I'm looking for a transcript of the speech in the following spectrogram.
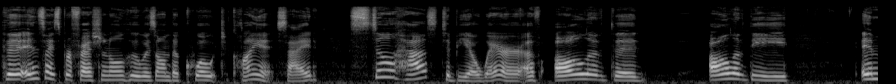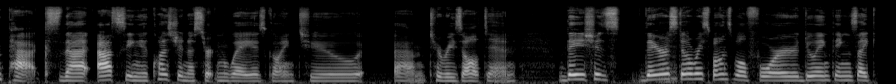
The insights professional who is on the quote client side still has to be aware of all of the all of the impacts that asking a question a certain way is going to um, to result in. They should they're still responsible for doing things like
